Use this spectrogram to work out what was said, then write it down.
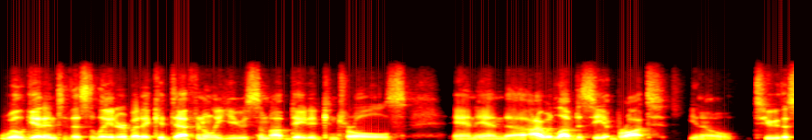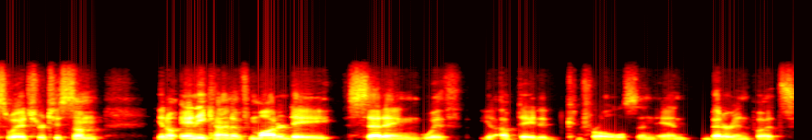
we'll get into this later, but it could definitely use some updated controls, and and uh, I would love to see it brought, you know, to the Switch or to some, you know, any kind of modern day setting with you know, updated controls and and better inputs.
